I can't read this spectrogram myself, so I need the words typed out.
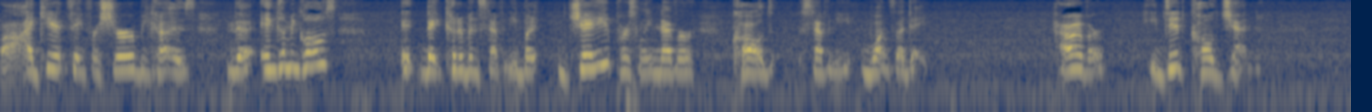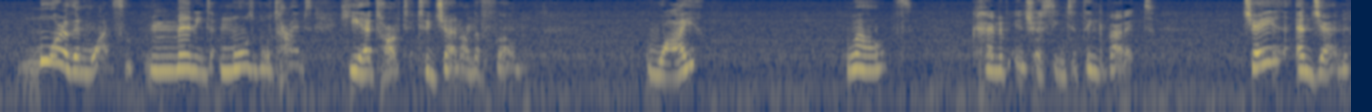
I can't say for sure because the incoming calls, it, they could have been Stephanie, but Jay personally never called Stephanie once a day. However, he did call Jen more than once, many, multiple times. He had talked to Jen on the phone. Why? Well, it's kind of interesting to think about it. Jay and Jen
